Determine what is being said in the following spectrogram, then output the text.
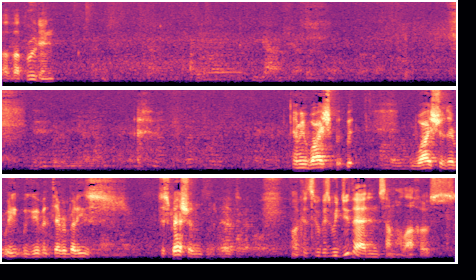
of uprooting. I mean, why should why should there, we, we give it to everybody's discretion? Well, cause, because we do that in some halachos.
